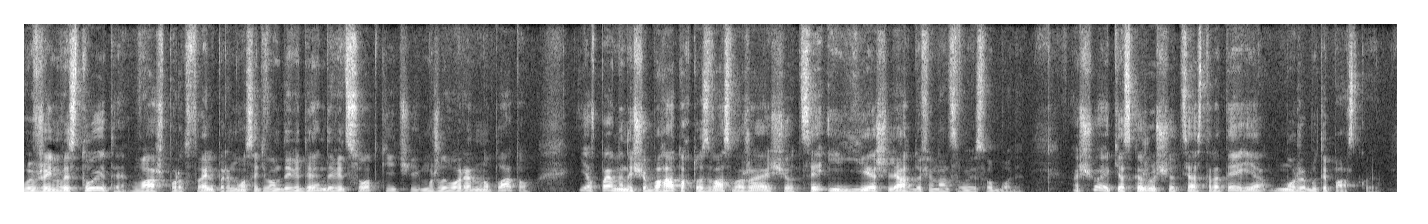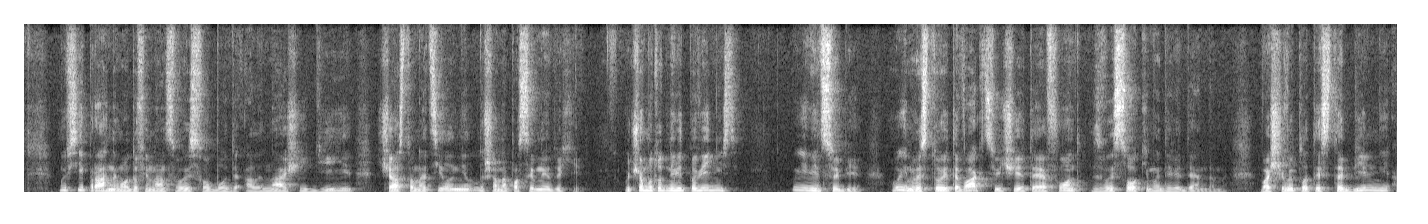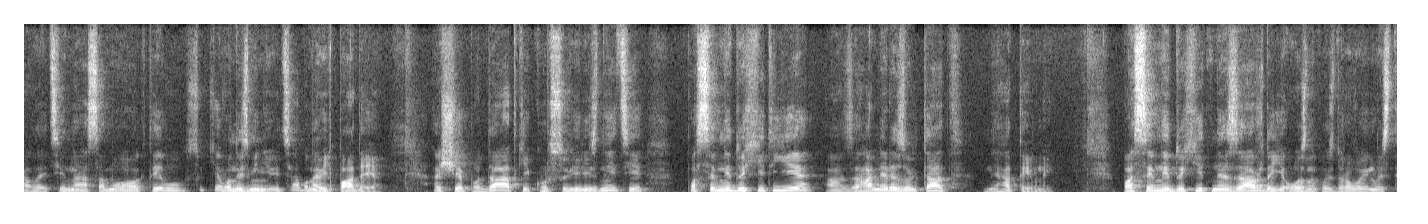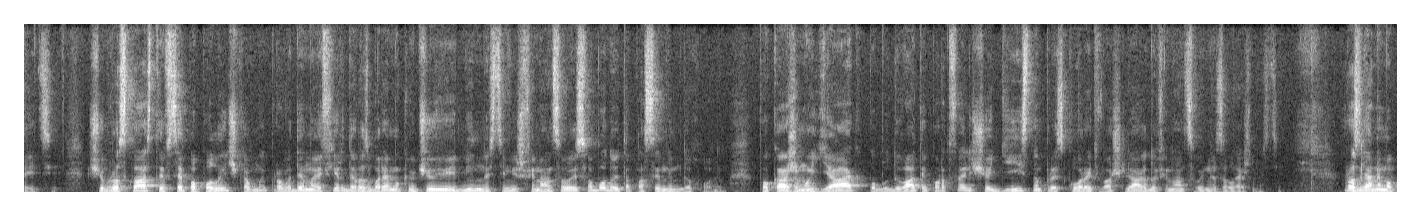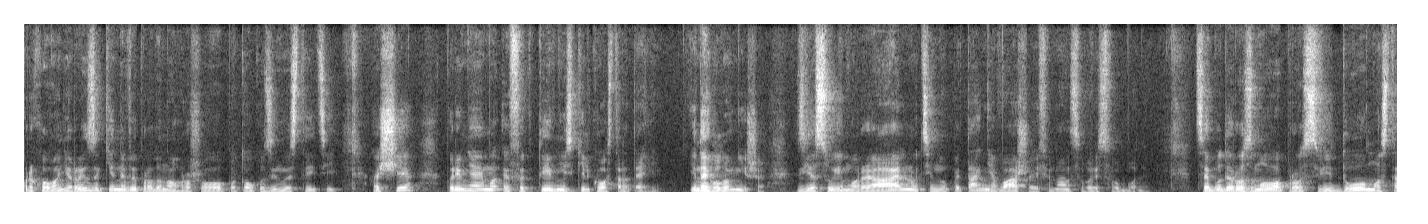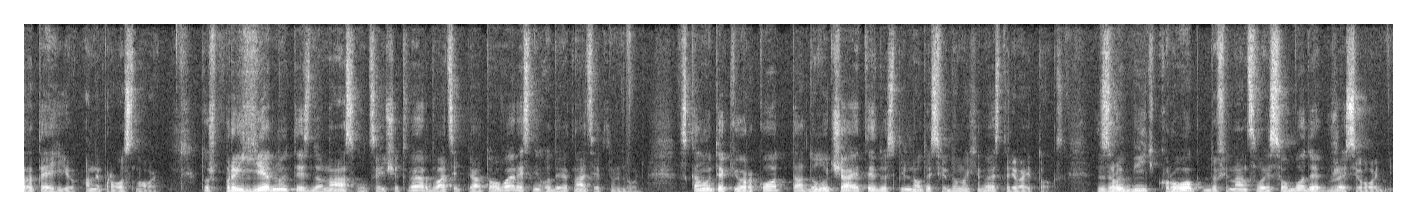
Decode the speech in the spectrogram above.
Ви вже інвестуєте? Ваш портфель приносить вам дивіденди, відсотки чи, можливо, орендну плату? Я впевнений, що багато хто з вас вважає, що це і є шлях до фінансової свободи. А що, як я скажу, що ця стратегія може бути пасткою? Ми всі прагнемо до фінансової свободи, але наші дії часто націлені лише на пасивний дохід. У чому тут невідповідність? Уявіть собі, ви інвестуєте в акцію чи ETF-фонд з високими дивідендами. Ваші виплати стабільні, але ціна самого активу суттєво не змінюється або навіть падає. А ще податки, курсові різниці, пасивний дохід є, а загальний результат негативний. Пасивний дохід не завжди є ознакою здорової інвестиції. Щоб розкласти все по поличкам, ми проведемо ефір, де розберемо ключові відмінності між фінансовою свободою та пасивним доходом. Покажемо, як побудувати портфель, що дійсно прискорить ваш шлях до фінансової незалежності. Розглянемо приховані ризики невиправданого грошового потоку з інвестицій, а ще порівняємо ефективність кількох стратегій. І найголовніше, з'ясуємо реальну ціну питання вашої фінансової свободи. Це буде розмова про свідому стратегію, а не про основи. Тож приєднуйтесь до нас у цей четвер, 25 вересня о 19.00. Скануйте QR-код та долучайтесь до спільноти свідомих інвесторів iTalks. Зробіть крок до фінансової свободи вже сьогодні.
